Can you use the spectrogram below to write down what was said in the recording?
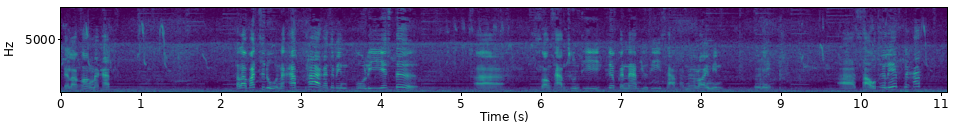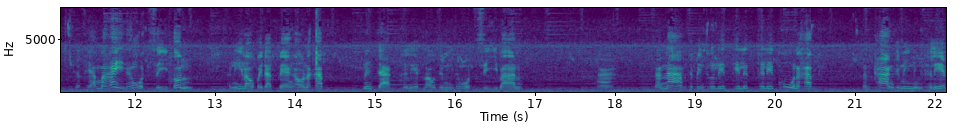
แต่ละห้องนะครับ สำหรับวัสดุนะครับผ้าก็จะเป็นโพลีเอสเตอร์สองสามชุนที่เคลือบกันน้ำอยู่ที่ 3,500 มิลตัวนี้เสา terrace นะครับ จะแถมมาให้ทั้งหมด 4 ต้น อันนี้เราไปดัดแปลงเอานะครับ เนื่องจาก terrace เราจะมีทั้งหมด 4 บานด้านหน้าจะเป็น terrace terrace terrace คู่นะครับ ด้านข้างจะมี1 terrace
